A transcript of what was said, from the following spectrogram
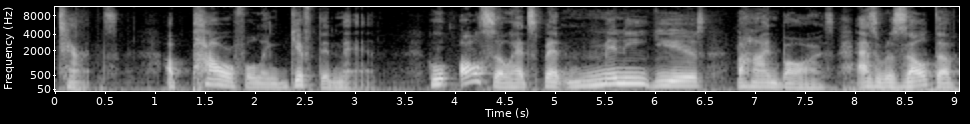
Terrence, a powerful and gifted man who also had spent many years behind bars as a result of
